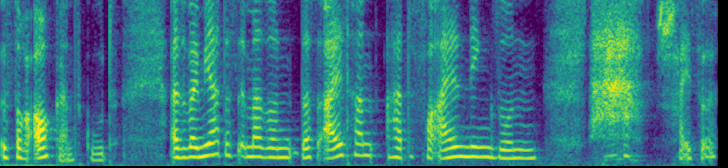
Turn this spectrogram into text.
ist doch auch ganz gut. Also bei mir hat das immer so ein, das Altern hat vor allen Dingen so ein ah, Scheiße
